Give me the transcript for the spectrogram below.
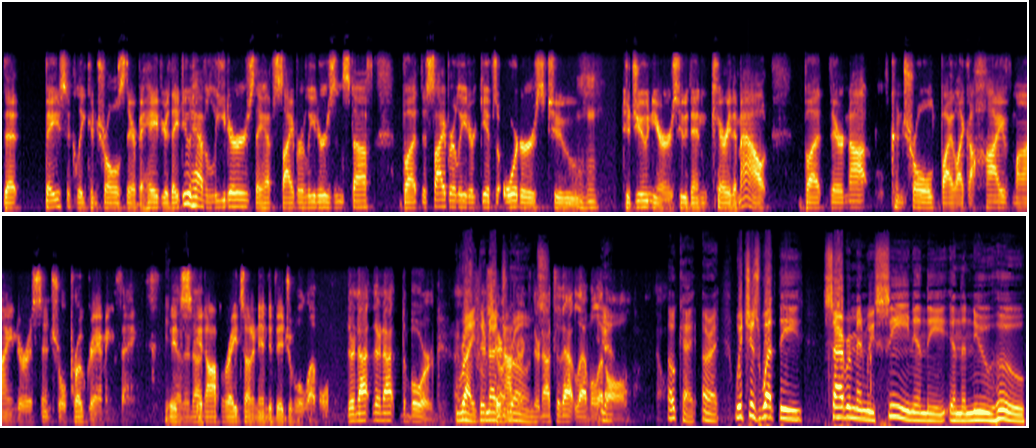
that basically controls their behavior. They do have leaders, they have cyber leaders and stuff, but the cyber leader gives orders to Mhm. to juniors who then carry them out, but they're not controlled by like a hive mind or a central programming thing. Yeah, it's not- it operates on an individual level. They're not. They're not the Borg. I Right, from they're not Star Trek, drones. They're not to that level at Yeah. all. Okay, all right. Which is what the Cybermen we've seen in the in the new Who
